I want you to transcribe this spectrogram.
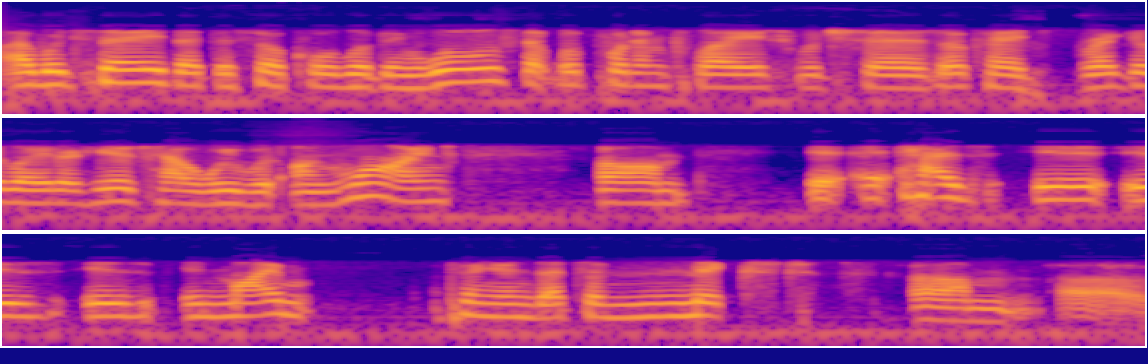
I would say that the so-called living rules that were put in place, which says, okay, regulator, here's how we would unwind, um, it, it, has it is is in my opinion that's a mixed um, uh,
